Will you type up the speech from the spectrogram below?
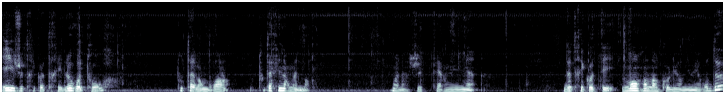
Et je tricoterai le retour tout à l'endroit, tout à fait normalement. Voilà, je termine de tricoter mon rang d'encolure numéro 2.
